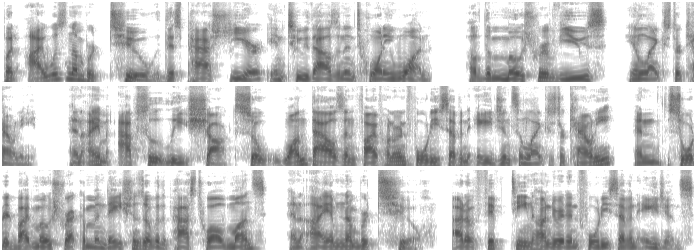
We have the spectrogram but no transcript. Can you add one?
But I was number two this past year in 2021 of the most reviews in Lancaster County and I am absolutely shocked. So, 1,547 agents in Lancaster County and sorted by most recommendations over the past 12 months, and I am number two out of 1,547 agents.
